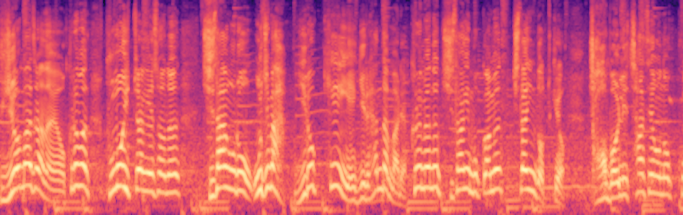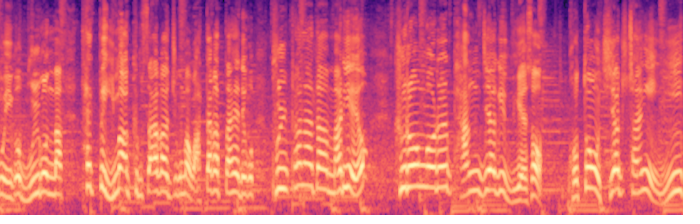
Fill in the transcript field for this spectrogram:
위험하잖아요. 그러면 부모 입장에서는 지상으로 오지 마 이렇게 얘기를 한단 말이야. 그러면은 지상에 못 가면 지사님도 어떻게 해요? 저 멀리 차 세워놓고 이거 물건 막 택배 이만큼 싸가지고 막 왔다 갔다 해야 되고 불편하단 말이에요. 그런 거를 방지하기 위해서 보통 지하 주차장이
